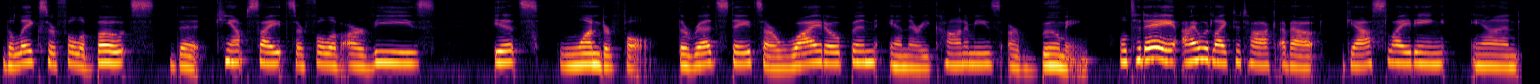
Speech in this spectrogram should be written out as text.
The lakes are full of boats, the campsites are full of RVs. It's wonderful. The red states are wide open and their economies are booming. Well, today I would like to talk about gaslighting and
